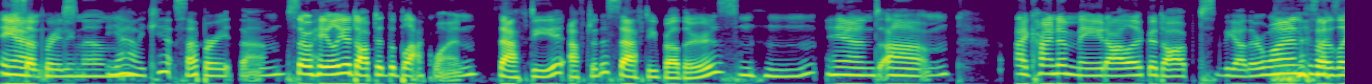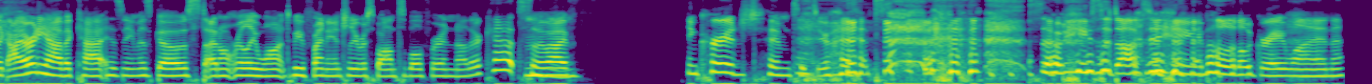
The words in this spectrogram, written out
And separating them. Yeah, we can't separate them. So Hayley adopted the black one. Safdie after the Safdie brothers. hmm And um, I kind of made Alec adopt the other one because I was like, I already have a cat. His name is Ghost. I don't really want to be financially responsible for another cat. So Mhm. I encouraged him to do it. so he's adopting the little gray one.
